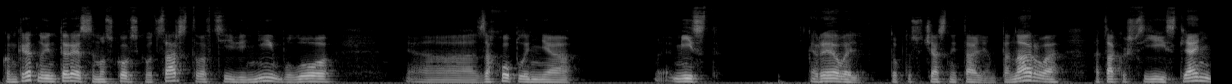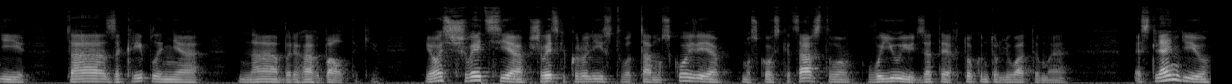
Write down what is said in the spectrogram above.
Конкретно інтереси Московського царства в цій війні було е, захоплення міст Ревель, тобто сучасний Талін та Нарва, а також всієї Ісляндії та закріплення на берегах Балтики. І ось Швеція, Шведське королівство та Московія, Московське царство воюють за те, хто контролюватиме Естляндію.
